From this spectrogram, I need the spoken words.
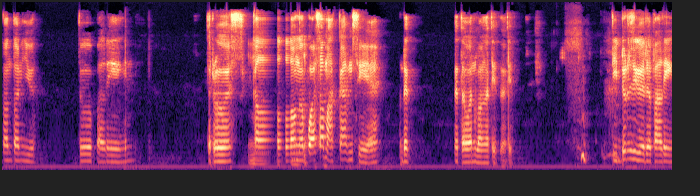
Nonton YouTube paling. Terus Hmm. kalau nggak puasa makan sih ya, udah ketahuan banget itu. Tidur juga udah paling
